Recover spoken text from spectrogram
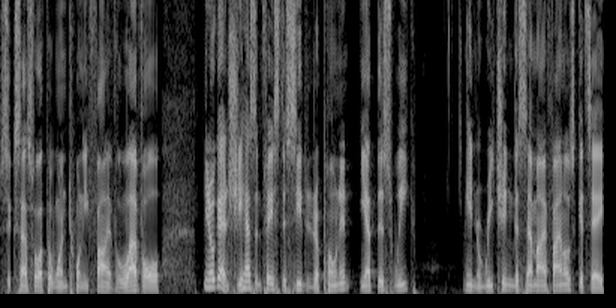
successful at the 125 level. You know, again, she hasn't faced a seeded opponent yet this week. In reaching the semifinals, gets a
